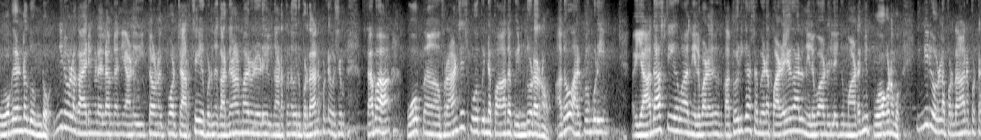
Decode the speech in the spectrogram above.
പോകേണ്ടതുണ്ടോ? ഇങ്ങനെയുള്ള കാര്യങ്ങളെല്ലാം തന്നെയാണ് ഇത്തവണ ഇപ്പോൾ ചർച്ച ചെയ്യപ്പെടുന്നത്. കർദിനാൾമാരുടെ ഇടയിൽ നടക്കുന്ന ഒരു പ്രധാനപ്പെട്ട വിഷയം സഭ പോപ്പ് ഫ്രാൻസിസ് പോപ്പിന്റെ പാത പിന്തുടരണോ? അതോ അല്പം കൂടി യാഥാസ്ഥികമായ നിലപാട് കത്തോലിക്ക സഭയുടെ പഴയകാല നിലപാടിലേക്ക് മടങ്ങി പോകണമോ? ഇങ്ങനെയുള്ള പ്രധാനപ്പെട്ട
